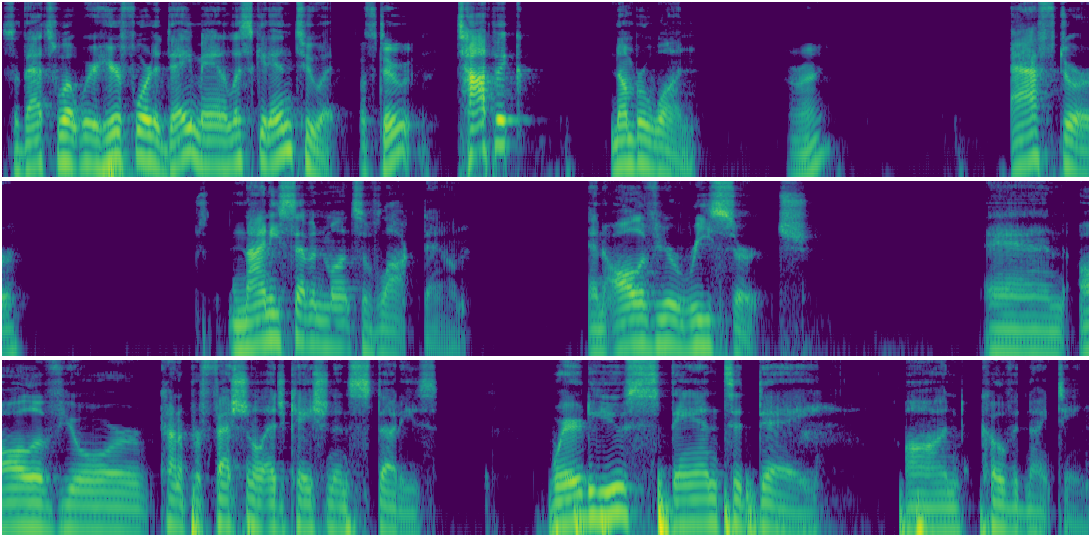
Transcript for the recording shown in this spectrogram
So that's what we're here for today, man. And let's get into it. Let's do it. Topic number one. All right. After 97 months of lockdown and all of your research and all of your kind of professional education and studies, where do you stand today on COVID 19?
